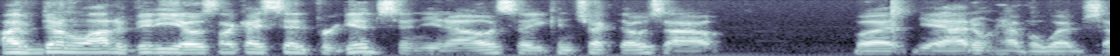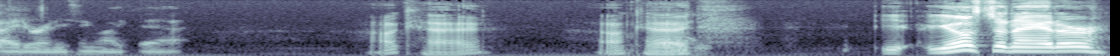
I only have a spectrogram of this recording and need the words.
I've done a lot of videos, like I said, for Gibson. You know, so you can check those out. But yeah, I don't have a website or anything like that. Okay, okay. Yostinator,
